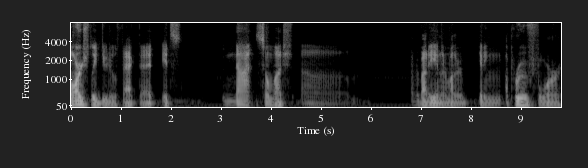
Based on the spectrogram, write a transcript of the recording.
Largely due to the fact that it's not so much um, everybody and their mother getting approved for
